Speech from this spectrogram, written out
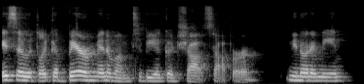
It's a, like a bare minimum to be a good shot stopper. You know what I mean?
